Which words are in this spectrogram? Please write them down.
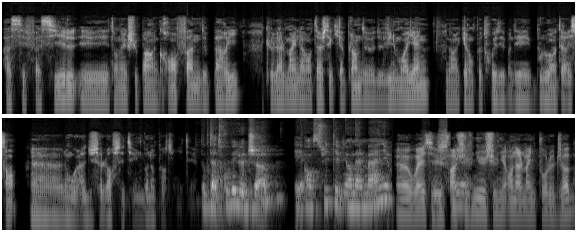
assez facile et étant donné que je suis pas un grand fan de Paris, que l'Allemagne l'avantage c'est qu'il y a plein de, villes moyennes dans lesquelles on peut trouver des, boulots intéressants. Euh, donc voilà, Düsseldorf c'était une bonne opportunité. Donc tu as trouvé le job et ensuite, t'es venu en Allemagne euh, Ouais, c'est, enfin, je suis venu, je suis venu en Allemagne pour le job.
